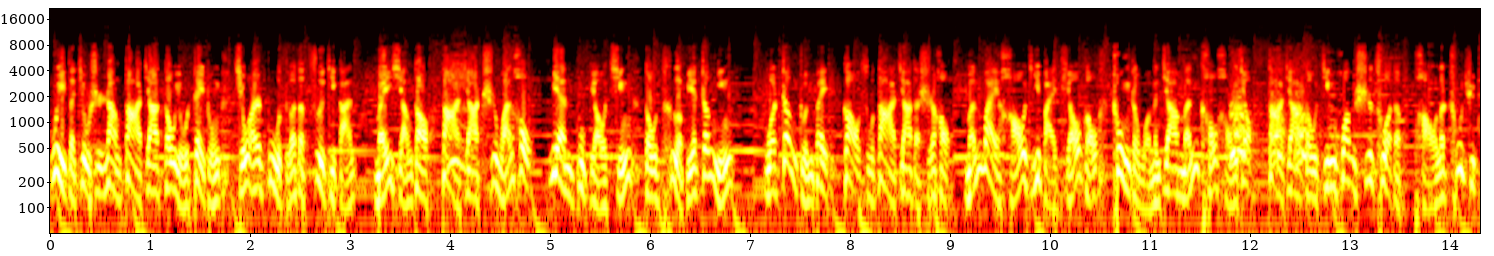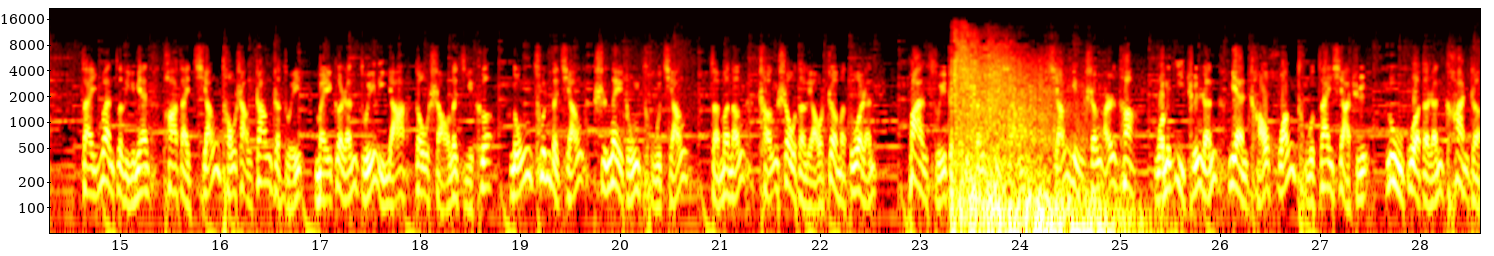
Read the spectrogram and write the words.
为的就是让大家都有这种求而不得的刺激感。没想到大家吃完后，面部表情都特别狰狞。我正准备告诉大家的时候，门外好几百条狗冲着我们家门口吼叫，大家都惊慌失措的跑了出去。在院子里面，趴在墙头上张着嘴，每个人嘴里牙都少了几颗。农村的墙是那种土墙，怎么能承受得了这么多人？伴随着一声巨响，墙应声而塌，我们一群人面朝黄土栽下去。路过的人看着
